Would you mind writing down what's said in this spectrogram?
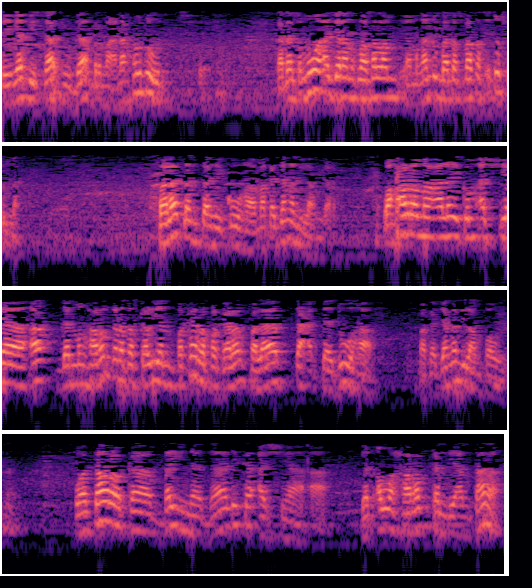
Sehingga bisa juga bermakna hudud. Karena semua ajaran Rasulullah SAW yang mengandung batas-batas itu sunnah. Fala tantahikuha, maka jangan dilanggar. Wa harama alaikum asya'a dan mengharamkan atas kalian perkara-perkara fala ta'taduha. Maka jangan dilampaui. Wa taraka baina dzalika asya'a. Dan Allah haramkan di antara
